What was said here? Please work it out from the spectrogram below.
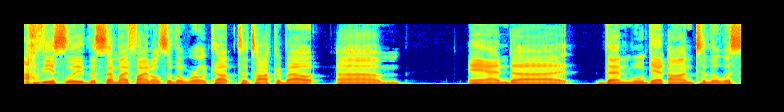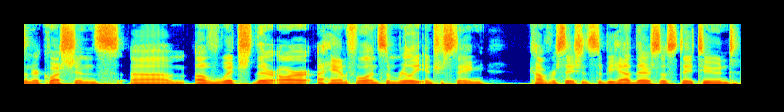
obviously the semifinals of the World Cup to talk about. Um, and uh, then we'll get on to the listener questions, um, of which there are a handful and some really interesting conversations to be had there. So stay tuned.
